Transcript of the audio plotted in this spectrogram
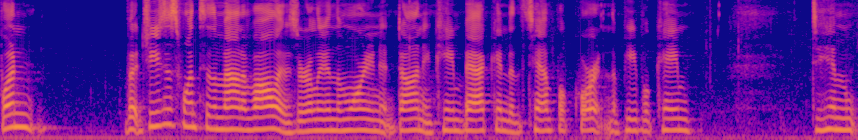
One But Jesus went to the Mount of Olives early in the morning at dawn. and came back into the temple court, and the people came to him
